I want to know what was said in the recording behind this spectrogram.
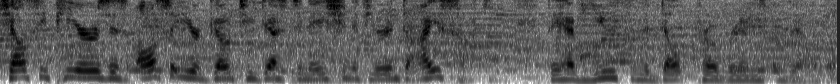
Chelsea Piers is also your go to destination if you're into ice hockey. They have youth and adult programs available.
